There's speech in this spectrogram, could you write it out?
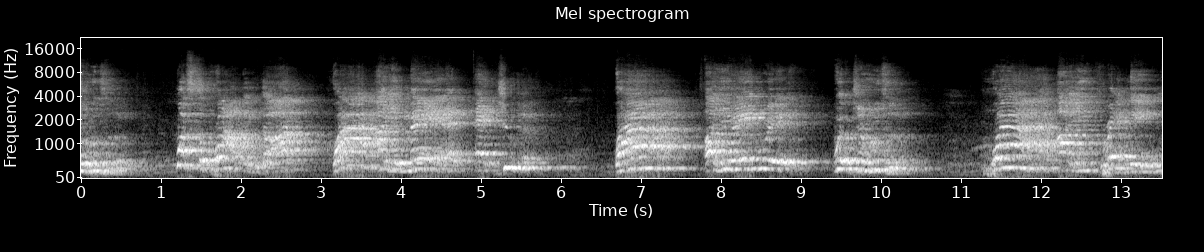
Jerusalem. What's the problem, God? Why are you mad at Judah? Why are you angry with Jerusalem? Why are you threatening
